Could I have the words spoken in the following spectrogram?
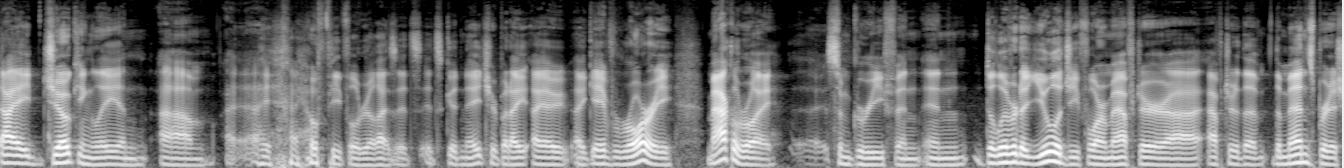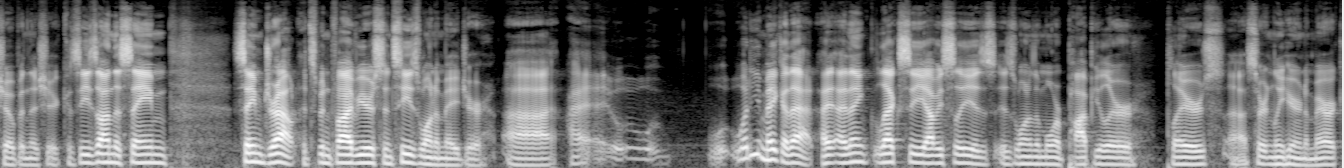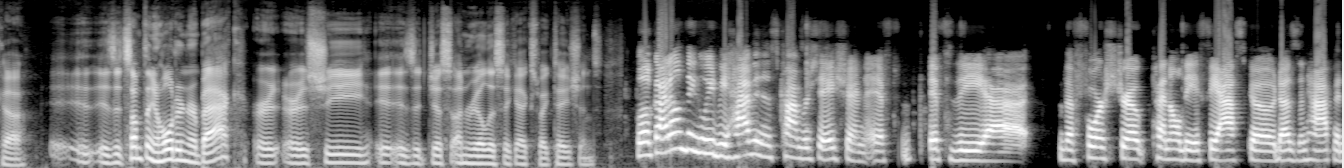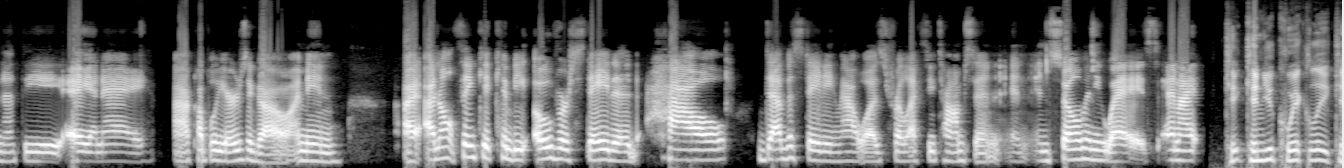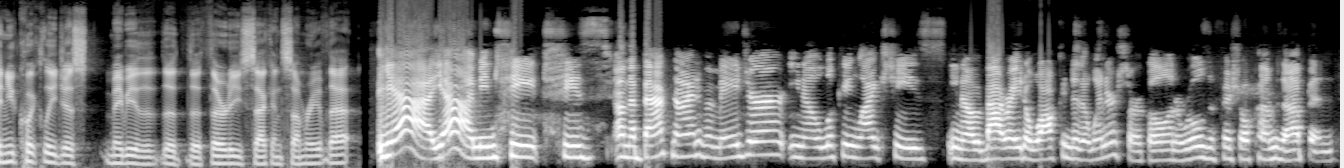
I jokingly, and um, I, I, hope people realize it's it's good nature, but I, I, I gave Rory McIlroy uh, some grief and, and delivered a eulogy for him after uh, after the the men's British Open this year because he's on the same same drought. It's been five years since he's won a major. Uh, I, what do you make of that? I, I, think Lexi obviously is is one of the more popular players, uh, certainly here in America. Is, it something holding her back, or, or is she? Is it just unrealistic expectations? Look, I don't think we'd be having this conversation if if the uh, the four stroke penalty fiasco doesn't happen at the ANA a couple years ago. I mean, I, I don't think it can be overstated how devastating that was for Lexi Thompson in, in so many ways. And I can, can you quickly can you quickly just maybe the, the, the 30 second summary of that? Yeah, yeah. I mean, she she's on the back nine of a major, you know, looking like she's you know about ready to walk into the winner's circle, and a rules official comes up and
